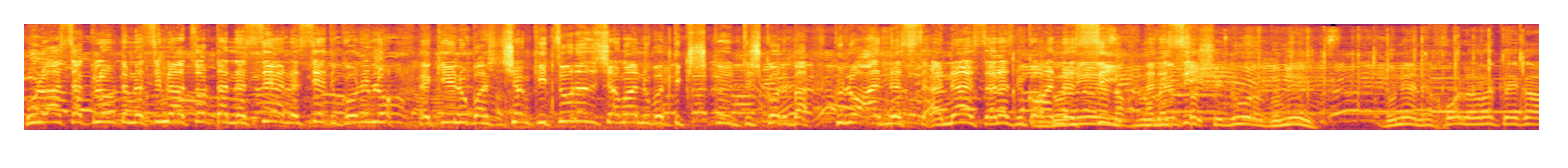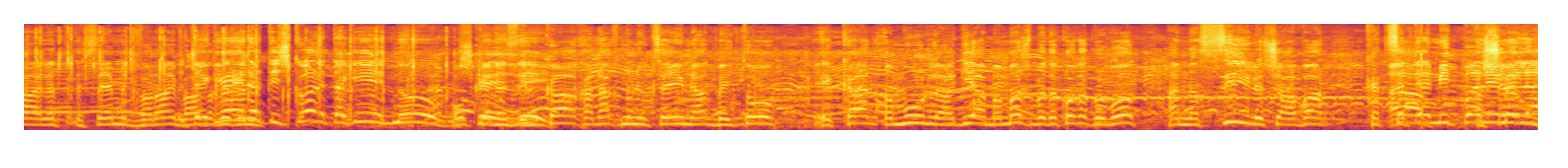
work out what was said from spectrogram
הוא לא עשה כלום, אתם מנסים לעצור את הנשיא, הנשיא, אתם קוראים לו, כאילו בשם קיצור הזה שמענו בתשקולת, כאילו אנס, אנס, אנס, במקום הנשיא. אדוני, אנחנו באמצע שידור, אדוני. אדוני, אני יכול רק רגע לסיים את דבריי, ואז אחרי זה... תגיד, תשקולת, תגיד, נו. אוקיי, אז אם כך, אנחנו נמצאים ליד ביתו, כאן אמור להגיע ממש בדקות הקרובות הנשיא לשעבר, קצב, אתם מתפלאים אליו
